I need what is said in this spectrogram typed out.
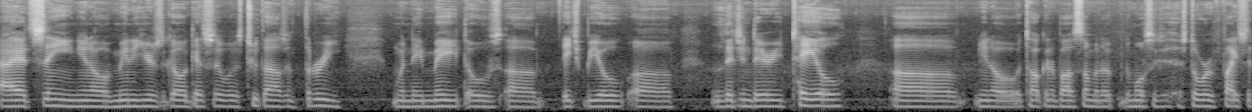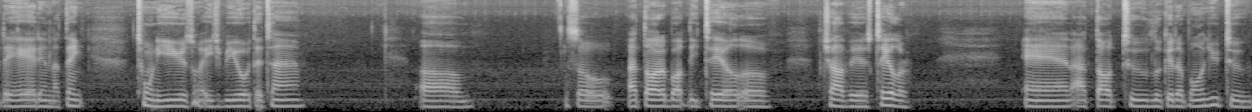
I had seen, you know, many years ago, I guess it was 2003, when they made those uh, HBO uh, legendary tale, uh, you know, talking about some of the, the most historic fights that they had. And I think 20 years on HBO at that time. Um, so I thought about the tale of Chavez Taylor, and I thought to look it up on YouTube,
